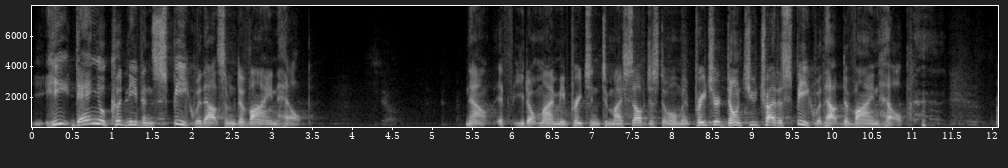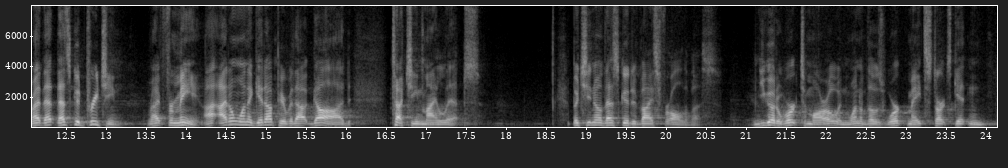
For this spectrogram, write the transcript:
He, Daniel couldn't even speak without some divine help. Now, if you don't mind me preaching to myself just a moment, preacher, don't you try to speak without divine help. right? That, that's good preaching, right? For me. I, I don't want to get up here without God touching my lips. But you know, that's good advice for all of us. And you go to work tomorrow, and one of those workmates starts getting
